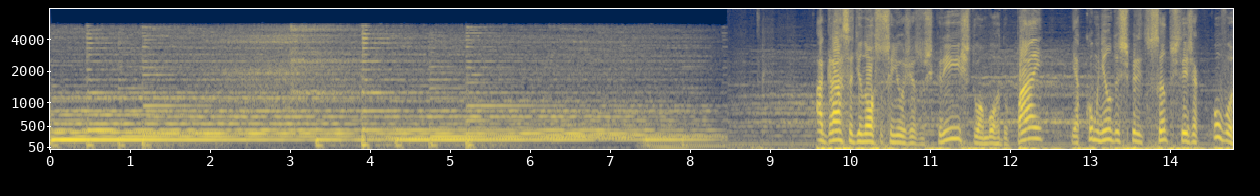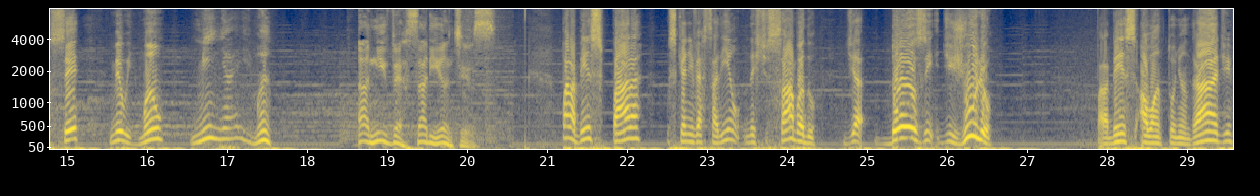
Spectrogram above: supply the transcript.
A graça de nosso Senhor Jesus Cristo, o amor do Pai e a comunhão do Espírito Santo esteja com você, meu irmão, minha irmã. Aniversariantes. Parabéns para os que aniversariam neste sábado, dia 12 de julho. Parabéns ao Antônio Andrade,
